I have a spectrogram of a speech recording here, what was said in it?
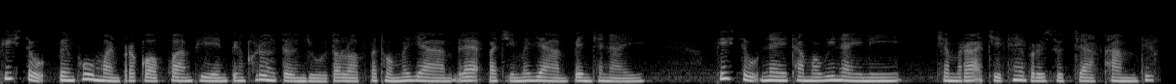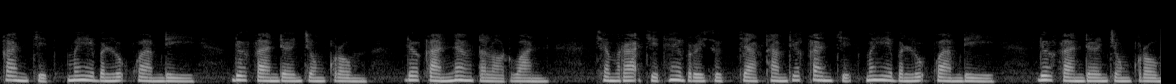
ภิกษุเป็นผู้หมั่นประกอบความเพียรเป็นเครื่องเตือนอยู่ตลอดปฐมยามและปัจฉิมยามเป็นไน ภิกษุในธรรมวินัยนี้ชำระจิตให้บริสุทธิ์จากธรรมที่กั้นจิตไม่ให้บรรลุความดี ด้วยการเดินจงกรม ด้วยการนั่งตลอดวันชำระจิตให้บริสุทธิ์จากธรรมที่กั้นจิตไม่ให้บรรลุความดี ด้วยการเดินจงกรม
